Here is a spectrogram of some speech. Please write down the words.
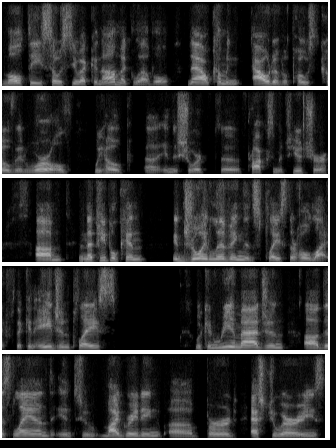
multi socioeconomic level, now coming out of a post COVID world, we hope uh, in the short, uh, proximate future, um, and that people can enjoy living this place their whole life. They can age in place. We can reimagine uh, this land into migrating uh, bird estuaries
